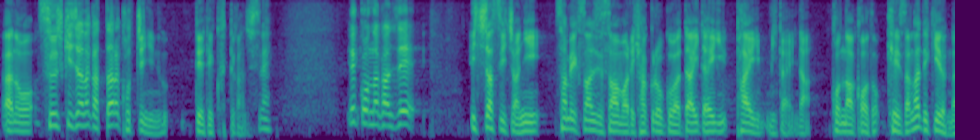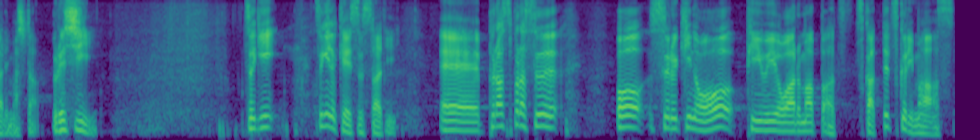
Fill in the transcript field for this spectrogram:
あの数式じゃなかったらこっちに出てくって感じですね。でこんな感じで 1+1 は2333割106は大体 π みたいなこんな計算ができるようになりました。嬉しい。次次のケーススタディ、えー、プラスプラスをする機能を PVOR マッパー使って作ります。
